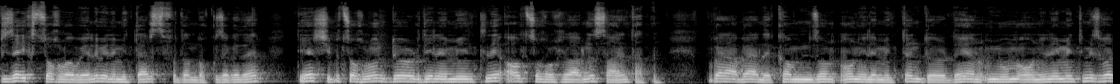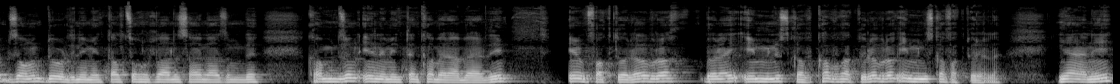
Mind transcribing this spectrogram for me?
bizə x çoxluğu verilib elementləri 0-dan 9-a qədər. Deyək ki, bu çoxluğun 4 elementli alt çoxluqlarının sayını tapın. Bu bərabərdir kombinizon 10 elementdən 4-ə, yəni ümumi 10 elementimiz var. Bizə onun 4 elementli alt çoxluqlarının sayı lazımdır. Kombinizon n elementdən k bərabərdir. n faktorial vuraq bölək n minus k, k faktorial vuraq n minus k faktorial. Yəni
